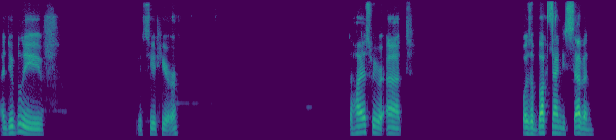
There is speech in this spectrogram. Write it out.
I do believe, you can see it here. The highest we were at was a buck 97,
